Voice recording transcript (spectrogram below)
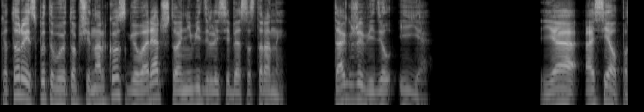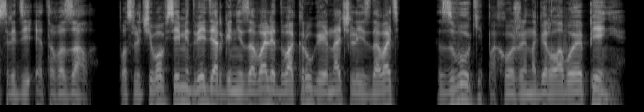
которые испытывают общий наркоз, говорят, что они видели себя со стороны. Так же видел и я. Я осел посреди этого зала, после чего все медведи организовали два круга и начали издавать звуки, похожие на горловое пение.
